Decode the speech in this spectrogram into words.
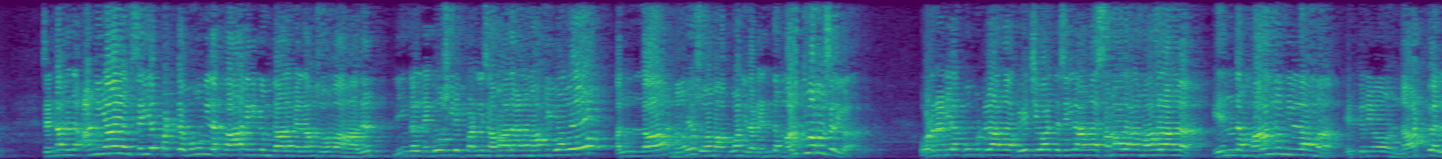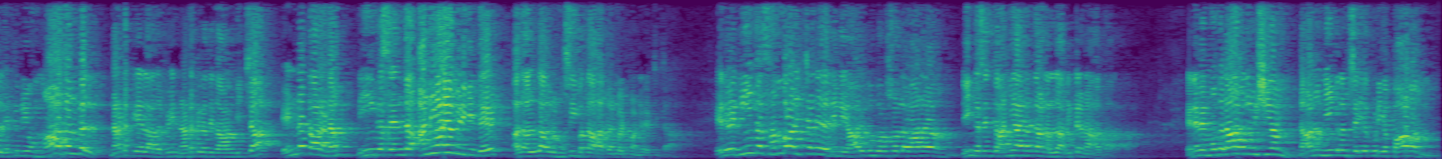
சரி, அநியாயம் செய்யப்பட்ட பூமியில கால் இருக்கும் காலம் எல்லாம் சோமாகாது. நீங்கள் நெகோசியேட் பண்ணி சமாதானமாக்கிக்கோங்க. அல்லாஹ் நோயை சோமாக்குவான். இல்லாட்டி எந்த மருத்துவமும் செய்வார் உடனடியா கூப்பிடுறாங்க பேச்சுவார்த்தை செய்யறாங்க சமாதானம் ஆகுறாங்க. எந்த மருந்தும் இல்லாம எத்தனையோ நாட்கள் எத்தனையோ மாதங்கள் நடக்க இயலாத போய் நடக்கிறதுக்கு ஆரம்பிச்சா என்ன காரணம்? நீங்க செஞ்ச அநியாயம் இருக்குது. அது அல்லாஹ் ஒரு முசீபத்தாக கன்வெர்ட் பண்ணி வச்சுட்டா. எனவே நீங்க சம்பாதிச்சது நீங்க யாருக்கும் ஒரு சொல்ல நீங்க செஞ்ச அநியாயம் தான் நல்லா ரிட்டர்ன் ஆகா எனவே முதலாவது விஷயம் நானும் நீங்களும் செய்யக்கூடிய பாவம்.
